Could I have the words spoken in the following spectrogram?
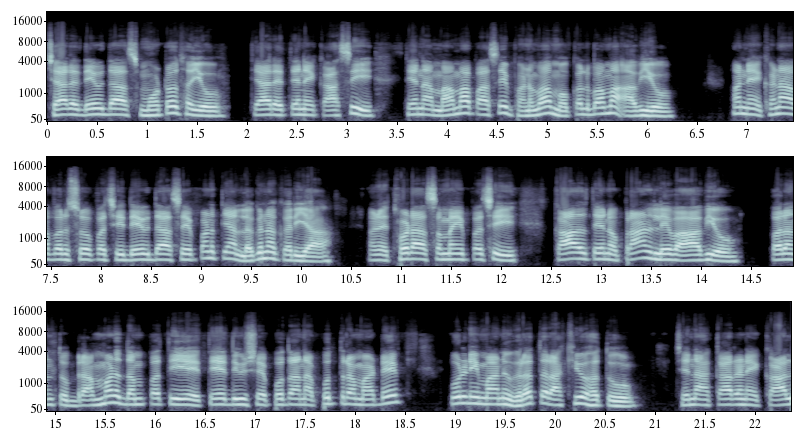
જ્યારે દેવદાસ મોટો થયો, ત્યારે તેને કાશી તેના મામા પાસે ભણવા મોકલવામાં આવ્યો. અને ઘણા વર્ષો પછી દેવદાસે પણ ત્યાં લગ્ન કર્યા અને થોડા સમય પછી કાલ તેનો પ્રાણ લેવા આવ્યો. પરંતુ બ્રાહ્મણ દંપતીએ તે દિવસે પોતાના પુત્ર માટે પૂર્ણિમાનું વ્રત રાખ્યું હતું, જેના કારણે કાલ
